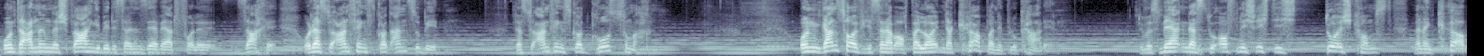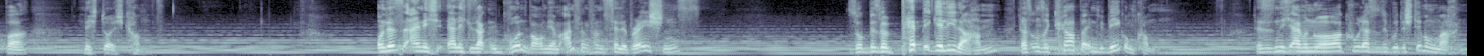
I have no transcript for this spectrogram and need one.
Unter anderem das Sprachengebet ist eine sehr wertvolle Sache. Oder dass du anfängst, Gott anzubeten. Dass du anfängst, Gott groß zu machen. Und ganz häufig ist dann aber auch bei Leuten der Körper eine Blockade. Du wirst merken, dass du oft nicht richtig durchkommst, wenn dein Körper nicht durchkommt. Und das ist eigentlich ehrlich gesagt ein Grund, warum wir am Anfang von Celebrations so ein bisschen peppige Lieder haben, dass unsere Körper in Bewegung kommen. Das ist nicht einfach nur, oh, cool, lass uns eine gute Stimmung machen.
